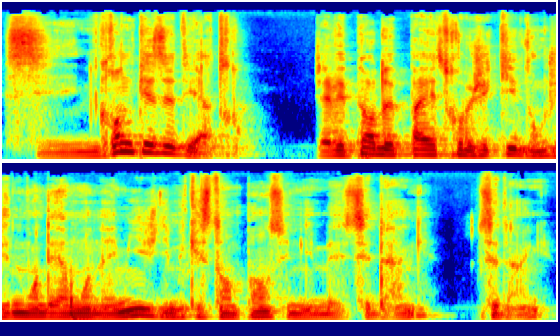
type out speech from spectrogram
C'est une grande pièce de théâtre. J'avais peur de pas être objectif, donc j'ai demandé à mon ami, je dis mais qu'est-ce que t'en penses? Il me dit mais c'est dingue, c'est dingue.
